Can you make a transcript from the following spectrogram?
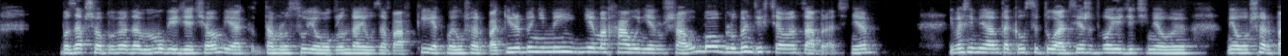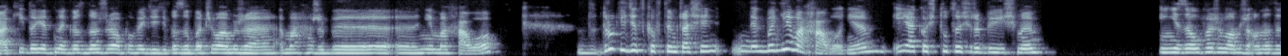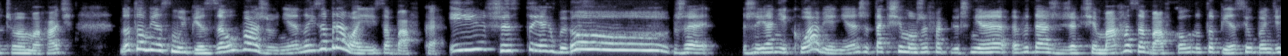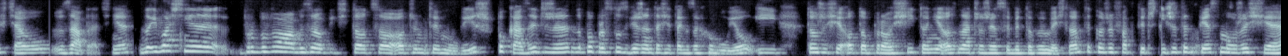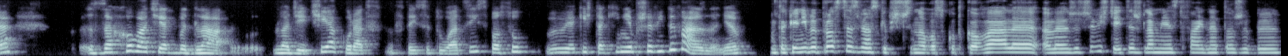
bo zawsze opowiadam, mówię dzieciom, jak tam losują, oglądają zabawki, jak mają szarpaki, żeby nimi nie machały, nie ruszały, bo Blue będzie chciała zabrać, nie? I właśnie miałam taką sytuację, że dwoje dzieci miały, miało szarpaki. Do jednego zdążyłam powiedzieć, bo zobaczyłam, że macha, żeby e, nie machało. Drugie dziecko w tym czasie jakby nie machało, nie? I jakoś tu coś robiliśmy i nie zauważyłam, że ona zaczęła machać. Natomiast mój pies zauważył, nie? No i zabrała jej zabawkę. I wszyscy jakby, o, że że ja nie kłamię, nie? że tak się może faktycznie wydarzyć, że jak się macha zabawką, no to pies ją będzie chciał zabrać. Nie? No i właśnie próbowałam zrobić to, co, o czym ty mówisz, pokazać, że no po prostu zwierzęta się tak zachowują i to, że się o to prosi, to nie oznacza, że ja sobie to wymyślam, tylko że faktycznie, że ten pies może się zachować jakby dla, dla dzieci akurat w tej sytuacji w sposób y, jakiś taki nieprzewidywalny, nie? Takie niby proste związki przyczynowo-skutkowe, ale, ale rzeczywiście i też dla mnie jest fajne to, żeby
